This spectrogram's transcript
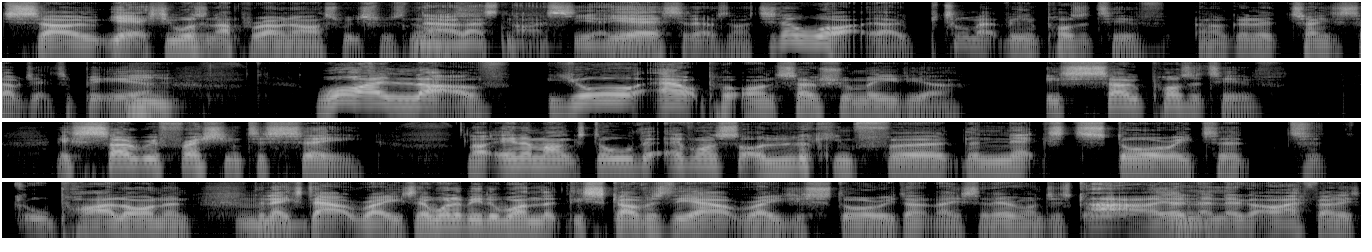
So yeah, she wasn't up her own ass, which was nice. No, that's nice. Yeah. yeah, so that was nice. Do you know what? though? talking about being positive, and I'm going to change the subject a bit here. Hmm. What I love, your output on social media is so positive. It's so refreshing to see. Like in amongst all the, everyone's sort of looking for the next story to to all pile on and Hmm. the next outrage. They want to be the one that discovers the outrageous story, don't they? So everyone just ah, and then they go, oh, I found this.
